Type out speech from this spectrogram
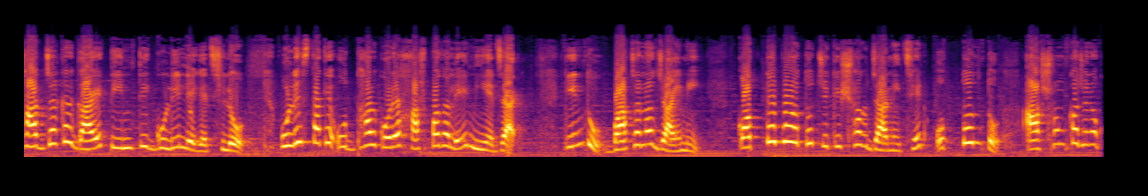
সাজ্জাকের গায়ে তিনটি গুলি লেগেছিল। পুলিশ তাকে উদ্ধার করে হাসপাতালে নিয়ে যায়। কিন্তু বাঁচানো যায়নি। কর্তব্যরত চিকিৎসক জানিয়েছেন, অত্যন্ত আশঙ্কাজনক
